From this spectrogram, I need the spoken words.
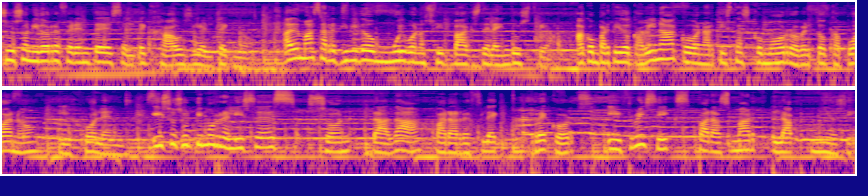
su sonido referente es el tech house y el techno. Además ha recibido muy buenos feedbacks de la industria. Ha compartido cabina con artistas como Roberto Capuano y Holland. Y sus últimos releases son Dada para Reflect Records y 36 para Smart Lab Music.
